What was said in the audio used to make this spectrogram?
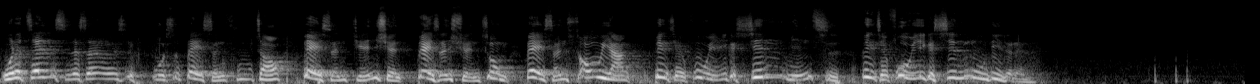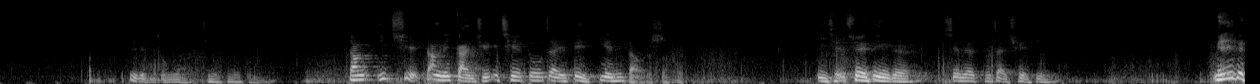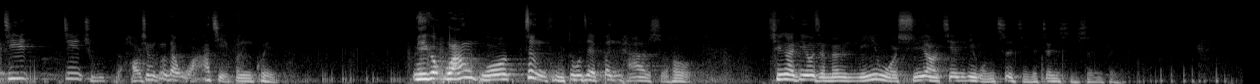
我的真实的身份是我是被神呼召、被神拣选、被神选中、被神收养，并且赋予一个新名词，并且赋予一个新目的的人。这点很重要，这个很重要。当一切，当你感觉一切都在被颠倒的时候，以前确定的，现在不再确定。每一个基基础好像都在瓦解崩溃，每个王国政府都在崩塌的时候，亲爱的弟兄姊妹，你我需要坚定我们自己的真实身份，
